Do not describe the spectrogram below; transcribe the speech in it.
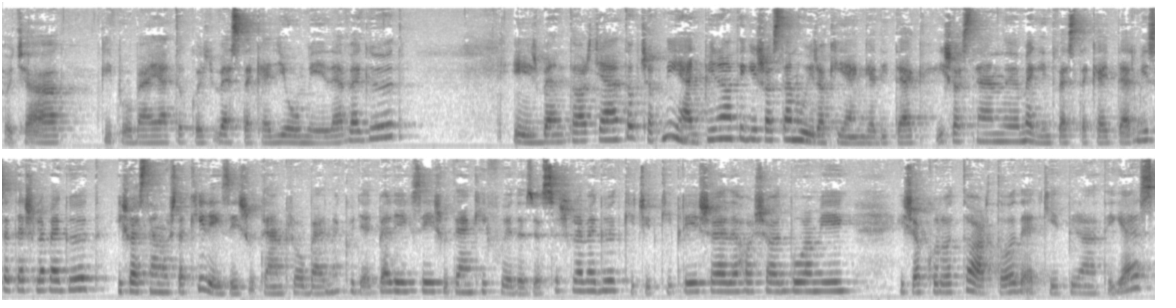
hogyha kipróbáljátok, hogy vesztek egy jó mély levegőt, és bent tartjátok, csak néhány pillanatig, és aztán újra kiengeditek, és aztán megint vesztek egy természetes levegőt, és aztán most a kilégzés után próbáld meg, hogy egy belégzés után kifolyod az összes levegőt, kicsit kipréseld a hasadból még, és akkor ott tartod egy-két pillanatig ezt,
